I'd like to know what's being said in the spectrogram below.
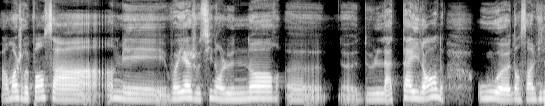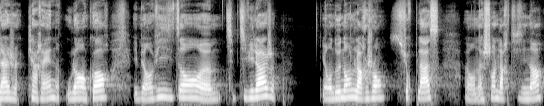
Alors moi, je repense à un de mes voyages aussi dans le nord de la Thaïlande, ou dans un village carène, où là encore, eh bien, en visitant ces petits villages et en donnant de l'argent sur place, en achetant de l'artisanat,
